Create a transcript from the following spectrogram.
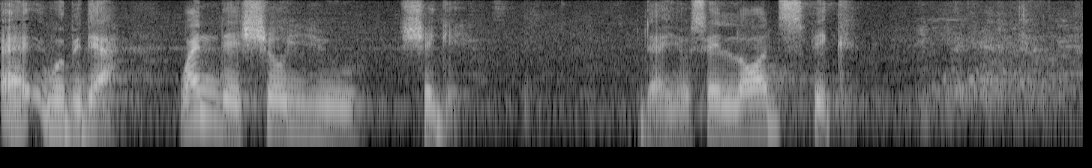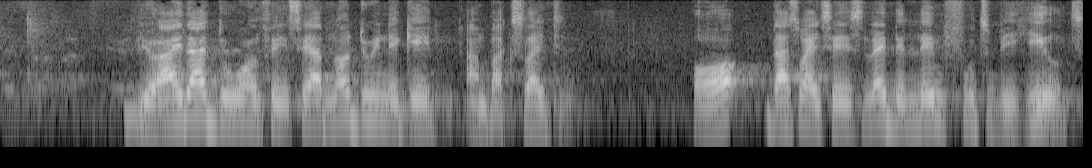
uh, will be there. When they show you Shege, then you say, Lord, speak. you either do one thing, say, I'm not doing again, I'm backsliding. Or that's why he says, let the lame foot be healed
